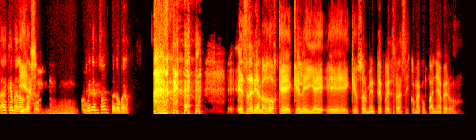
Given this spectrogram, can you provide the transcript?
Ah, que me la por, por Williamson, pero bueno, Esos serían los dos que, que leí, eh, que usualmente pues Francisco me acompaña, pero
